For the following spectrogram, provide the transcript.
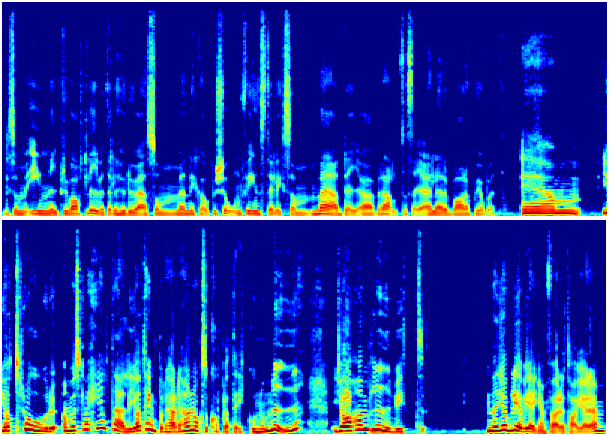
liksom in i privatlivet eller hur du är som människa och person? Finns det liksom med dig överallt så att säga eller är det bara på jobbet? Um, jag tror, om jag ska vara helt ärlig, jag har tänkt på det här, det här är också kopplat till ekonomi. Jag har blivit när jag blev egenföretagare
